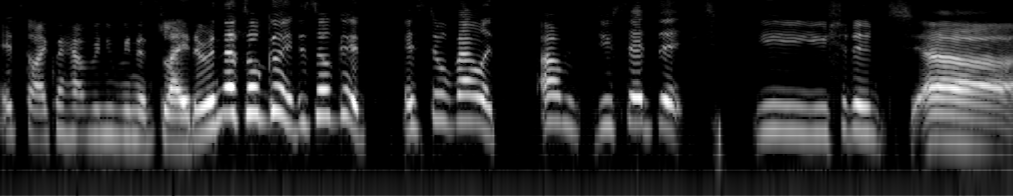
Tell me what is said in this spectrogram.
it's like how many minutes later, and that's all good. It's all good. It's still valid. Um, you said that you you shouldn't uh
